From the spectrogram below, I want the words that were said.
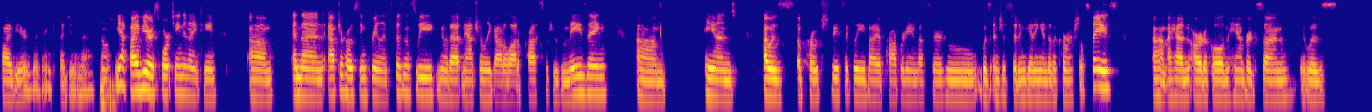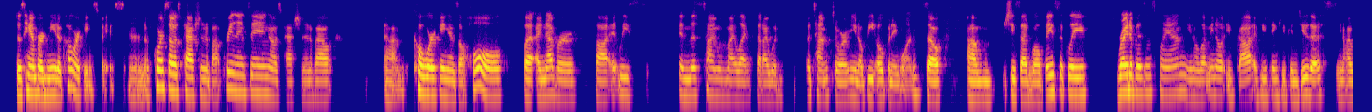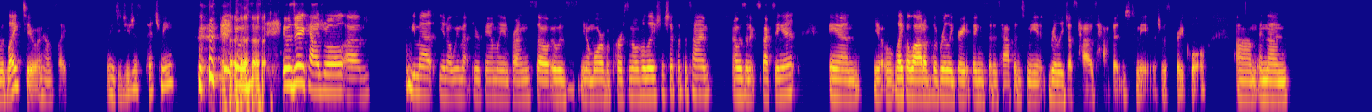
five years, I think, if I do the math. No, mm-hmm. yeah, five years, 14 to 19. Um, and then after hosting Freelance Business Week, you know, that naturally got a lot of press, which was amazing. Um, and I was approached basically by a property investor who was interested in getting into the commercial space. Um, I had an article in the Hamburg Sun. It was, Does Hamburg need a co working space? And of course, I was passionate about freelancing, I was passionate about um, co working as a whole, but I never thought, at least in this time of my life, that I would attempt or you know be opening one so um, she said well basically write a business plan you know let me know what you've got. If you think you can do this you know i would like to. And i was like wait did you just pitch me? It was it was very casual. Um, we met you know we met through family and friends. So it was you know more of a personal relationship at the time. I wasn't expecting it. And you know like a lot of the really great things that has happened to me it really just has happened to me which was pretty cool. Um, and then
